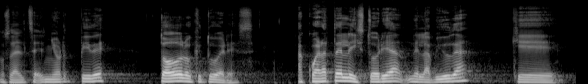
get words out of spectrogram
O sea, el Señor pide todo lo que tú eres. Acuérdate de la historia de la viuda que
